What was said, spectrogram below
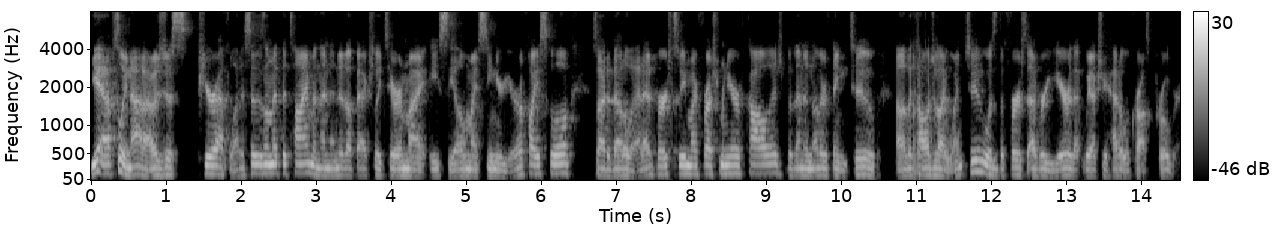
Yeah, absolutely not. I was just pure athleticism at the time and then ended up actually tearing my ACL my senior year of high school. So I had to battle that adversity my freshman year of college. But then another thing, too, uh, the college that I went to was the first ever year that we actually had a lacrosse program.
